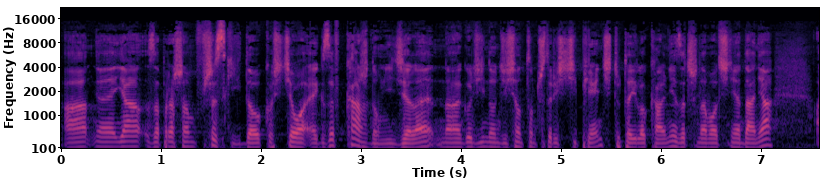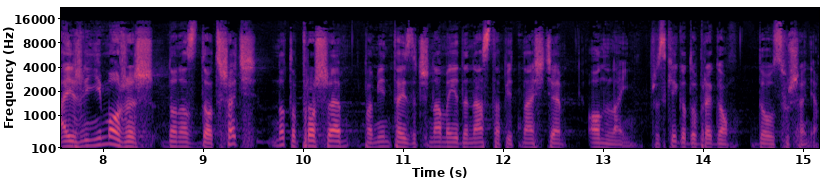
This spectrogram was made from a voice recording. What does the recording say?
A e, ja zapraszam wszystkich do kościoła Egze w każdą niedzielę na godzinę 10.45. Tutaj lokalnie zaczynamy od śniadania. A jeżeli nie możesz do nas dotrzeć, no to proszę pamiętaj, zaczynamy 11.15 online. Wszystkiego dobrego, do usłyszenia.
